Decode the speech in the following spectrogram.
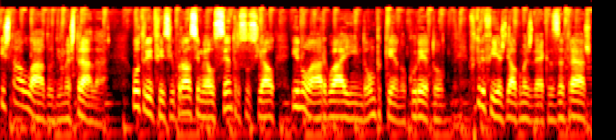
e está ao lado de uma estrada. Outro edifício próximo é o Centro Social e no largo há ainda um pequeno coreto. Fotografias de algumas décadas atrás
